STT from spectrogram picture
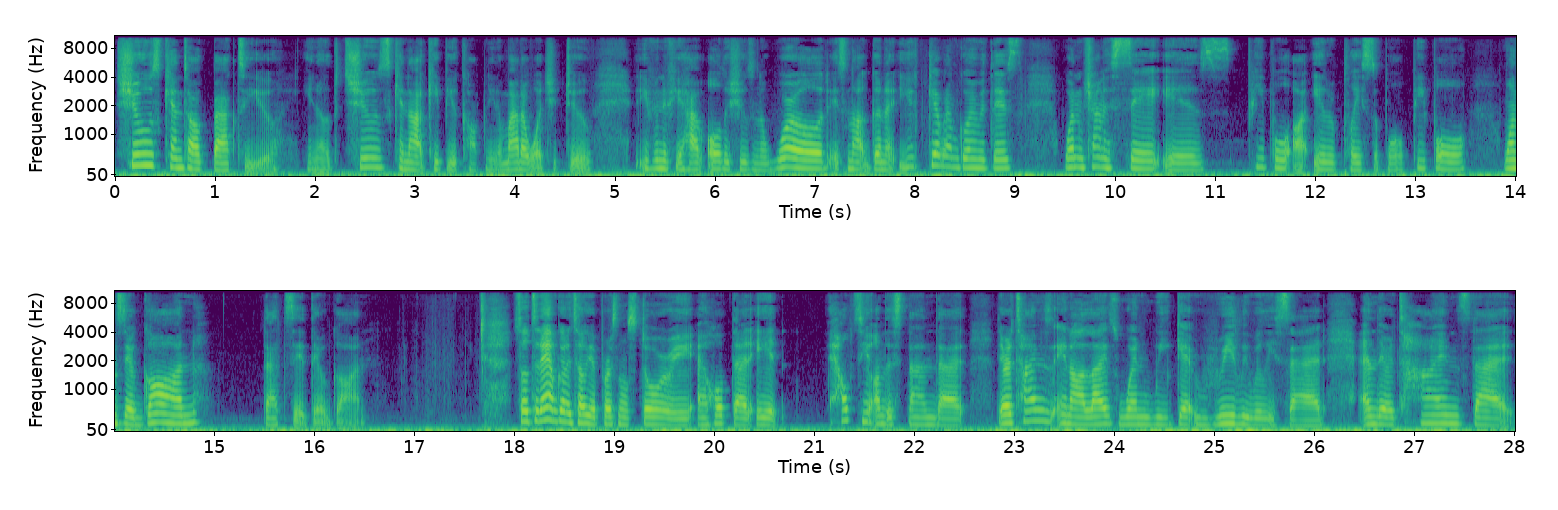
shoes can talk back to you. You know, shoes cannot keep you company no matter what you do. Even if you have all the shoes in the world, it's not gonna. You get what I'm going with this? What I'm trying to say is people are irreplaceable. People, once they're gone, that's it, they're gone. So today I'm going to tell you a personal story. I hope that it helps you understand that there are times in our lives when we get really, really sad, and there are times that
